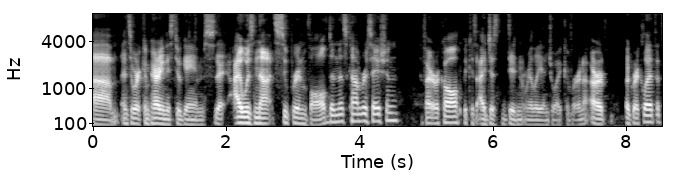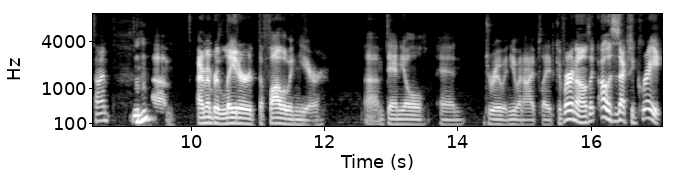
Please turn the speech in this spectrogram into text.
Um, and so we're comparing these two games. That I was not super involved in this conversation, if I recall, because I just didn't really enjoy Caverna or Agricola at the time. Mhm. Um, I remember later the following year, um, Daniel and Drew and you and I played Caverna. I was like, "Oh, this is actually great.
